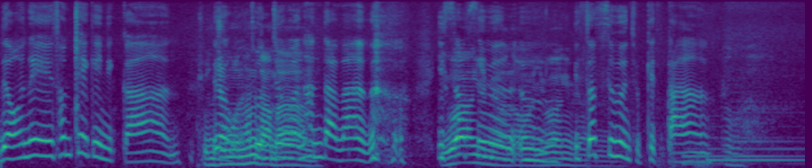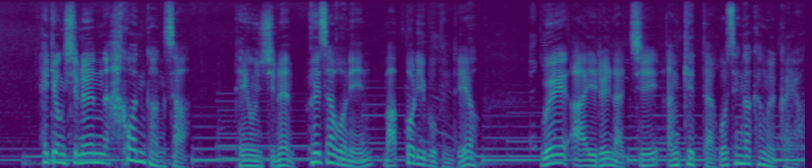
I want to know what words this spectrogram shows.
너네 선택이니까 존중은 이런- 한다만. 존중은 한다만 이왕이면, 있었으면 어, 음, 이왕이면. 있었으면 좋겠다. 혜경 씨는 학원 강사, 대훈 씨는 회사원인 맞벌이 부부인데요. 왜 아이를 낳지 않겠다고 생각한 걸까요?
